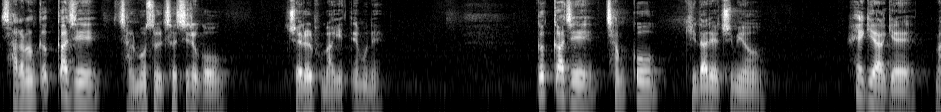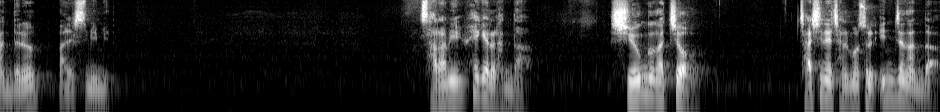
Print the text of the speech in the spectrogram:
사람은 끝까지 잘못을 저지르고 죄를 범하기 때문에 끝까지 참고 기다려 주며 회개하게 만드는 말씀입니다. 사람이 회개를 한다. 쉬운 것 같죠? 자신의 잘못을 인정한다.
